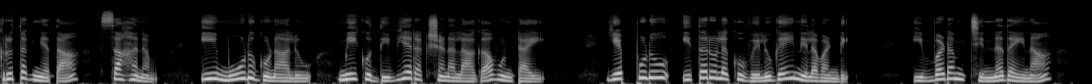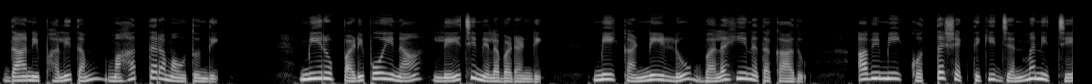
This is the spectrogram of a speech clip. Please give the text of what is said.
కృతజ్ఞత సహనం ఈ మూడు గుణాలు మీకు దివ్యరక్షణలాగా ఉంటాయి. ఎప్పుడూ ఇతరులకు వెలుగై నిలవండి. ఇవ్వడం చిన్నదైనా దాని ఫలితం మహత్తరమవుతుంది. మీరు పడిపోయినా లేచి నిలబడండి. మీ కన్నీళ్ళు బలహీనత కాదు. అవి మీ కొత్త శక్తికి జన్మనిచ్చే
